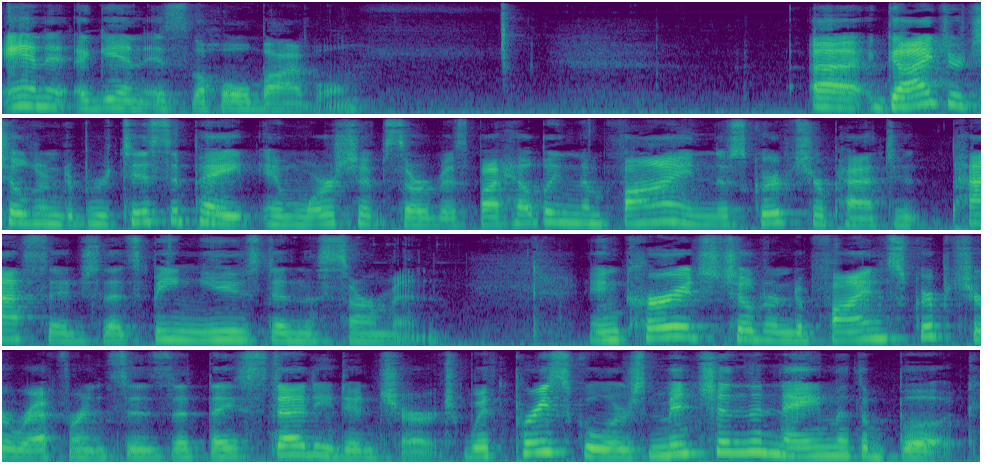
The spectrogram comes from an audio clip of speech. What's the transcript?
and it, again, it's the whole Bible. Uh, guide your children to participate in worship service by helping them find the scripture passage that's being used in the sermon. Encourage children to find scripture references that they studied in church. With preschoolers, mention the name of the book.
